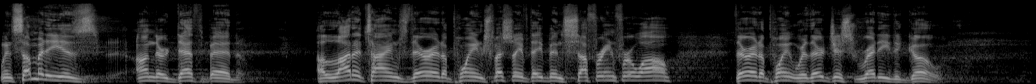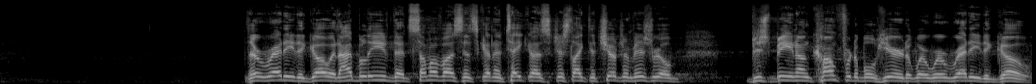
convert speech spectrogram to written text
when somebody is on their deathbed, a lot of times they're at a point, especially if they've been suffering for a while, they're at a point where they're just ready to go. They're ready to go. And I believe that some of us, it's going to take us, just like the children of Israel, just being uncomfortable here to where we're ready to go.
